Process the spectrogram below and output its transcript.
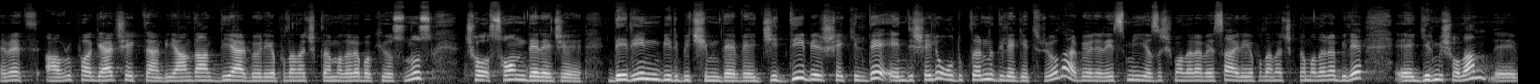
Evet Avrupa gerçekten bir yandan diğer böyle yapılan açıklamalara bakıyorsunuz. Ço son derece derin bir biçimde ve ciddi bir şekilde endişeli olduklarını dile getiriyorlar. Böyle resmi yazışmalara vesaire yapılan açıklamalara bile e, girmiş olan e,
